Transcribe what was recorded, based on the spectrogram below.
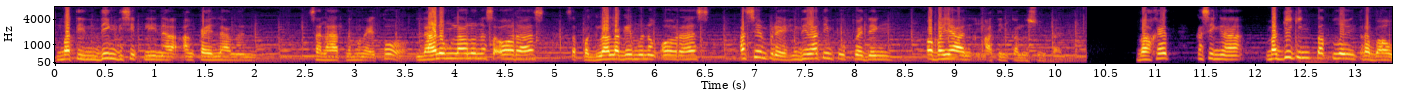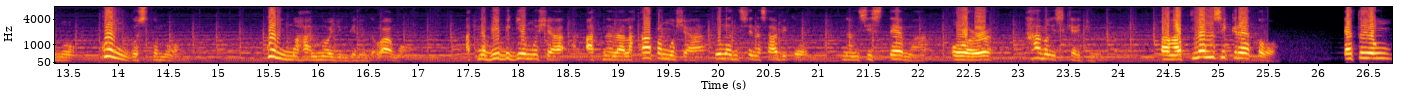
matinding disiplina ang kailangan sa lahat ng mga ito. Lalong-lalo na sa oras, sa paglalagay mo ng oras, at siyempre, hindi natin po pwedeng pabayaan ang ating kalusugan. Bakit? Kasi nga, magiging tatlo yung trabaho mo kung gusto mo. Kung mahal mo yung ginagawa mo. At nabibigyan mo siya at nalalakapan mo siya tulad sinasabi ko ng sistema or tamang schedule. Pangatlong sikreto, ito yung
